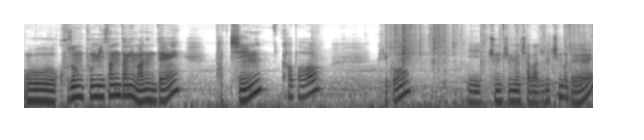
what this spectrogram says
오, 구성품이 상당히 많은데 받침, 커버, 그리고 이 중심을 잡아줄 친구들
